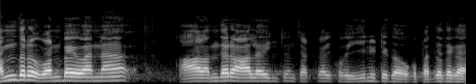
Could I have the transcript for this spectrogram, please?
అందరూ వన్ బై వన్ వాళ్ళందరూ ఆలోచించడం చక్కగా ఒక యూనిట్గా ఒక పద్ధతిగా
